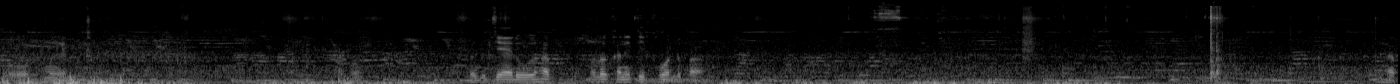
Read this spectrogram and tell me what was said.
โอ้มืดครับเปิดกุญแจดูนะครับ ว่ารถคันนี้ติดโค้ดหรือเปล่า นะครับ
